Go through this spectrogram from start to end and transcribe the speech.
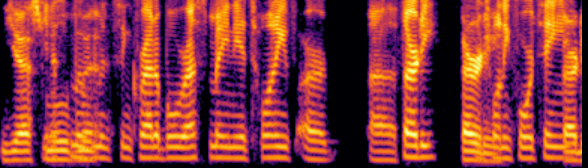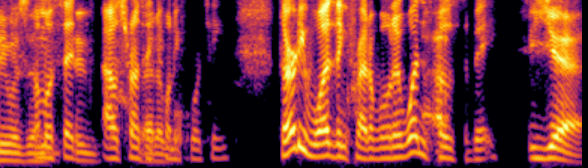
Yes, Yes, Movement, movement's incredible. WrestleMania 20 or uh 30, 30. 2014. 30 was I almost said in- I was trying to say incredible. 2014. 30 was incredible and it wasn't supposed to be. Yeah,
